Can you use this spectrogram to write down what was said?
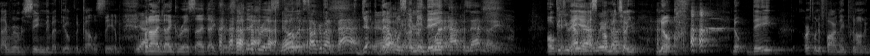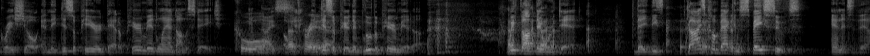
Oh, I remember seeing them at the Oakland Coliseum. Yeah. But I digress. I digress. I digress. No, let's talk about that. Yeah, man. that was- I mean, they- What happened that night? Okay, Did you they have asked, wig I'm going to tell you. No. no, they, Earth, Wind, and Fire, they put on a great show and they disappeared. They had a pyramid land on the stage. Cool. Nice. That's great. They disappeared. They blew the pyramid up. we thought they were dead. They, these guys come back in spacesuits and it's them.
